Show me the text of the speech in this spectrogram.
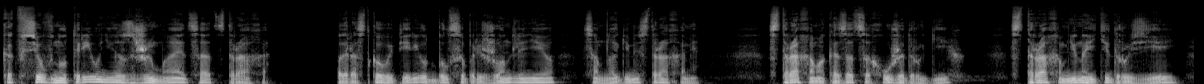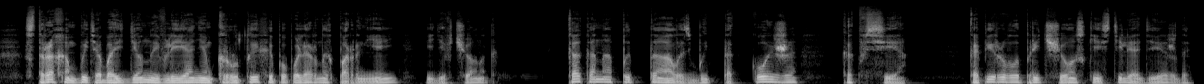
как все внутри у нее сжимается от страха. Подростковый период был сопряжен для нее со многими страхами — страхом оказаться хуже других, страхом не найти друзей, страхом быть обойденной влиянием крутых и популярных парней и девчонок. Как она пыталась быть такой же, как все, копировала прически и стиль одежды,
